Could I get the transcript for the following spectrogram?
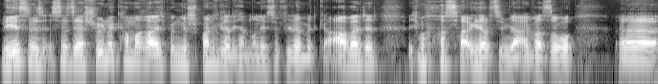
nee, ist eine, ist eine sehr schöne Kamera. Ich bin gespannt. Wie gesagt, ich habe noch nicht so viel damit gearbeitet. Ich muss auch sagen, ich habe sie mir einfach so, äh,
